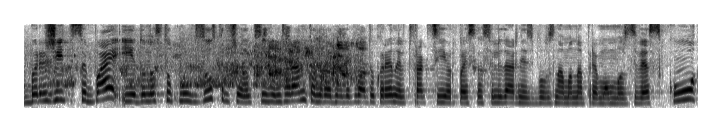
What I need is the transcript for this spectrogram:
Бережіть себе і до наступних зустрічей. Олексій Гончаренко, народний депутат України від фракції Європейська Солідарність, був з нами на прямому зв'язку.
